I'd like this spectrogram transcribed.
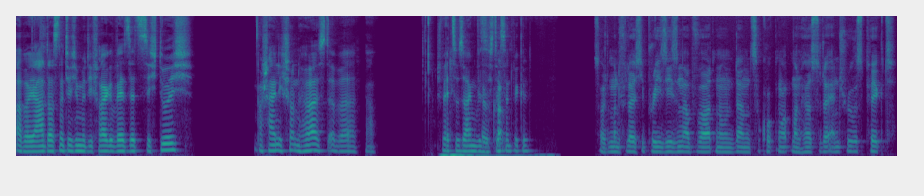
Aber ja, da ist natürlich immer die Frage, wer setzt sich durch? Wahrscheinlich schon Hurst, aber ja, schwer zu sagen, wie Ja, sich klar. das entwickelt. Sollte man vielleicht die Preseason abwarten und dann zu gucken, ob man Hurst oder Andrews pickt.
